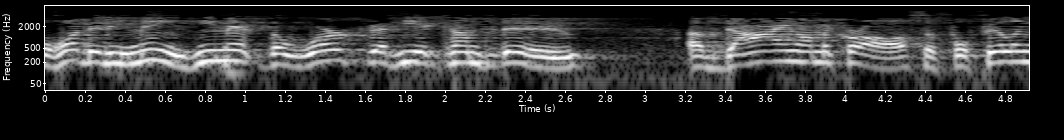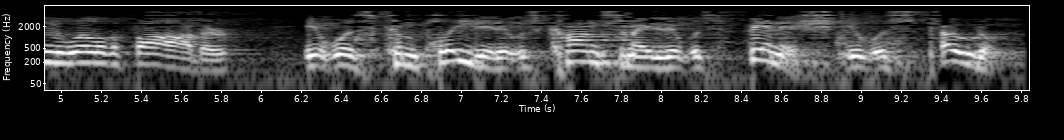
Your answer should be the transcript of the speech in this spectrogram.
Well, what did He mean? He meant the work that He had come to do of dying on the cross, of fulfilling the will of the Father, it was completed. It was consummated. It was finished. It was total.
